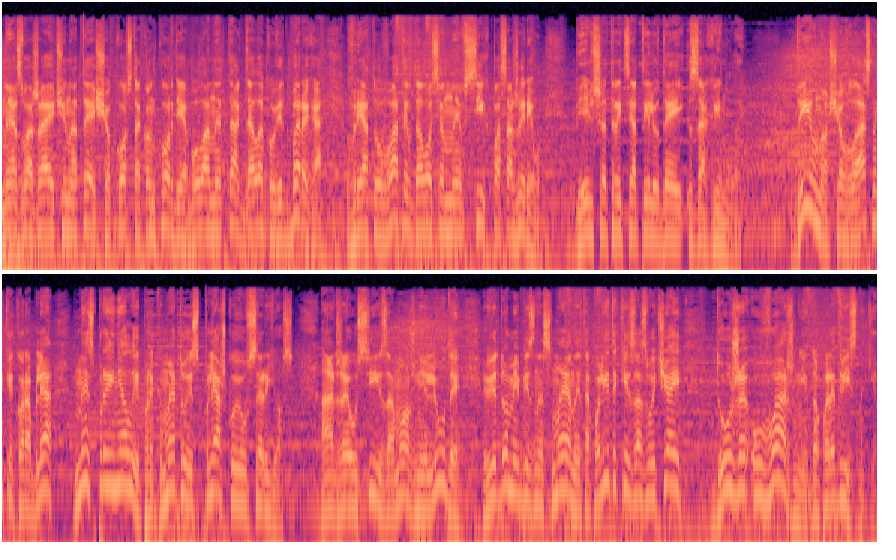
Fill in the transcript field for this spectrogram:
Незважаючи на те, що Коста Конкордія була не так далеко від берега, врятувати вдалося не всіх пасажирів. Більше 30 людей загинули. Дивно, що власники корабля не сприйняли прикмету із пляшкою всерйоз. Адже усі заможні люди, відомі бізнесмени та політики зазвичай дуже уважні до передвісників.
